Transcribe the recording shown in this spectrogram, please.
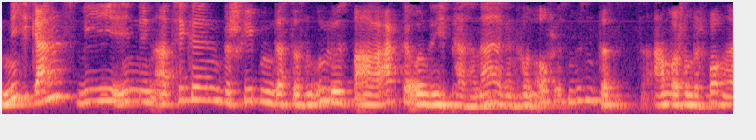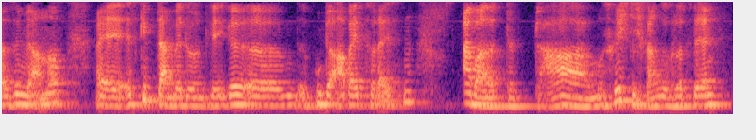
Nicht ganz wie in den Artikeln beschrieben, dass das ein unlösbarer Akt wäre und sich Personalagenturen auflösen müssen. Das haben wir schon besprochen, da sind wir anders, weil es gibt da Mittel und Wege, äh, gute Arbeit zu leisten. Aber da muss richtig rangeklotzt werden.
